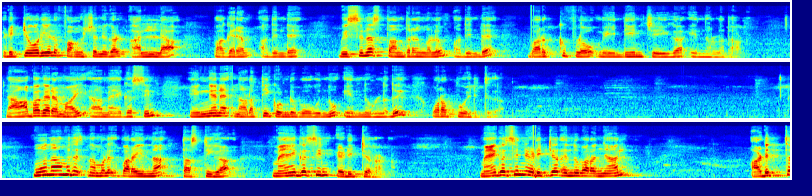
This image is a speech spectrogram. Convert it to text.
എഡിറ്റോറിയൽ ഫങ്ഷനുകൾ അല്ല. പകരം അതിന്റെ ബിസിനസ് തന്ത്രങ്ങളും അതിന്റെ വർക്ക് ഫ്ലോ മെയിന്റെയിൻ ചെയ്യുക എന്നുള്ളതാണ്. ലാഭകരമായി ആ മാഗസിൻ എങ്ങനെ നടത്തിക്കൊണ്ടുപോകുന്നു എന്നുള്ളത് ഉറപ്പുവരുത്തുക. മൂന്നാമത് നമ്മൾ പറയുന്ന തസ്തിക മാഗസിൻ എഡിറ്ററാണ്. മാഗസിൻ എഡിറ്റർ എന്ന് പറഞ്ഞാൽ അടുത്ത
